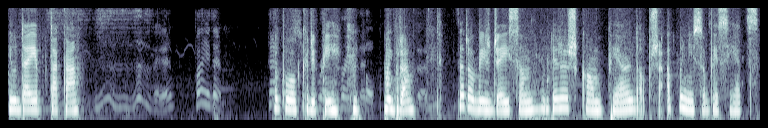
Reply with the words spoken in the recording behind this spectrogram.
i udaje ptaka. To było creepy. Dobra. Co robisz, Jason? Bierzesz kąpiel, dobrze, a później sobie zjedz.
